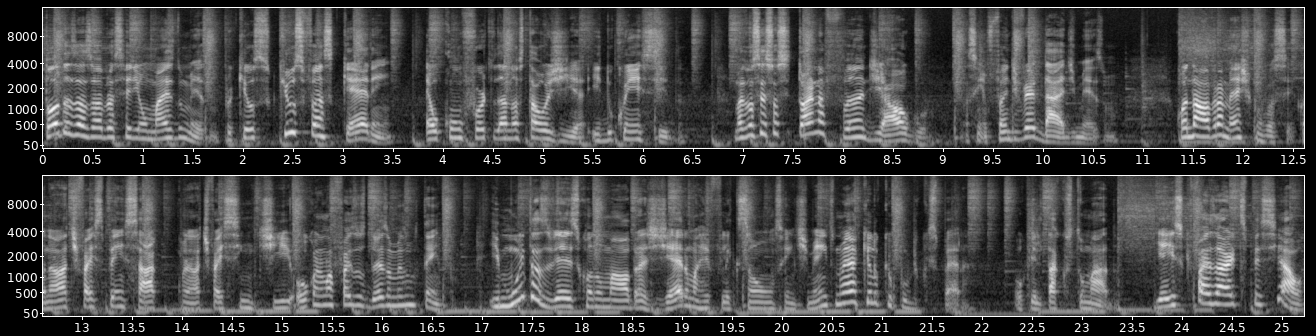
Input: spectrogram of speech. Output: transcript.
Todas as obras seriam mais do mesmo, porque o que os fãs querem é o conforto da nostalgia e do conhecido. Mas você só se torna fã de algo, assim, fã de verdade mesmo, quando a obra mexe com você, quando ela te faz pensar, quando ela te faz sentir, ou quando ela faz os dois ao mesmo tempo. E muitas vezes, quando uma obra gera uma reflexão ou um sentimento, não é aquilo que o público espera, ou que ele está acostumado. E é isso que faz a arte especial.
